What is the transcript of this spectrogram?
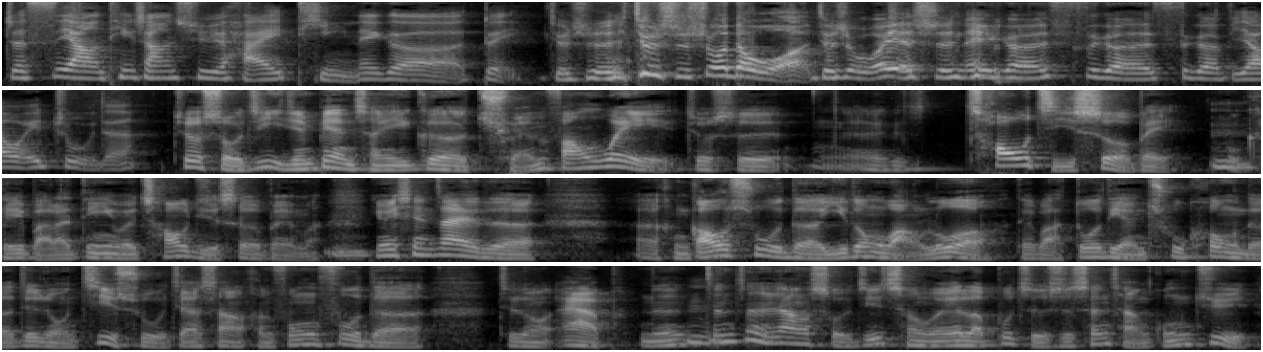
这四样听上去还挺那个，对，就是就是说的我，就是我也是那个四个四个比较为主的，就手机已经变成一个全方位，就是呃超级设备，我可以把它定义为超级设备嘛，因为现在的呃很高速的移动网络，对吧？多点触控的这种技术，加上很丰富的这种 App，能真正让手机成为了不只是生产工具，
